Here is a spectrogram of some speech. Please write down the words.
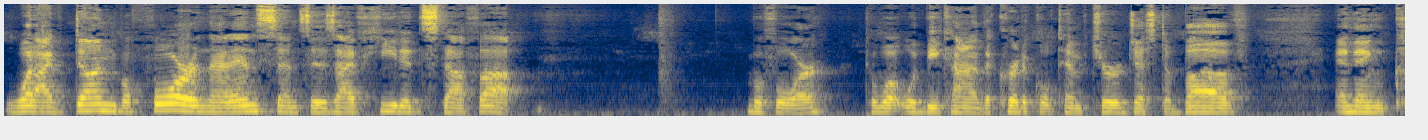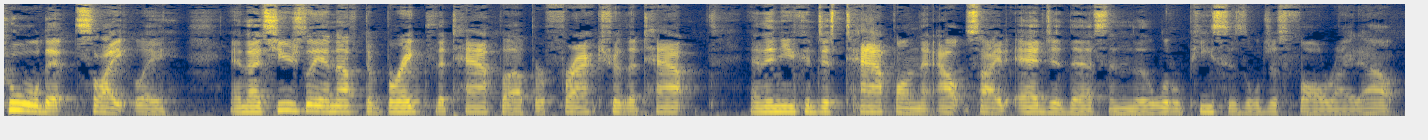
What I've done before in that instance is I've heated stuff up before to what would be kind of the critical temperature just above, and then cooled it slightly. And that's usually enough to break the tap up or fracture the tap. And then you can just tap on the outside edge of this, and the little pieces will just fall right out.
